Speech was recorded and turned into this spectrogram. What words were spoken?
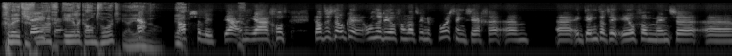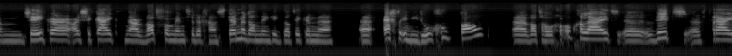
Gewetensvraag, Zeker. eerlijk antwoord? Ja, jij wel. Ja, absoluut. Ja, ja. ja, god, dat is ook een onderdeel van wat we in de voorstelling zeggen. Um, uh, ik denk dat er heel veel mensen, um, zeker als je kijkt naar wat voor mensen er gaan stemmen, dan denk ik dat ik een, uh, uh, echt in die doelgroep val. wat hoger opgeleid, wit, vrij,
